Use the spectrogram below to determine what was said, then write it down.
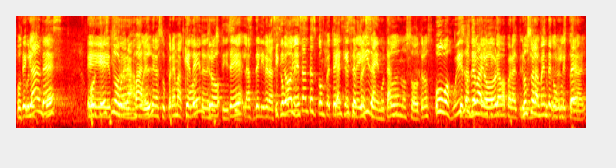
postulantes usted, porque eh, es normal de la Suprema que dentro de, las deliberaciones y como tiene tantas competencias que aquí se leídas por todos nosotros hubo juicios de valor para el no solamente con usted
